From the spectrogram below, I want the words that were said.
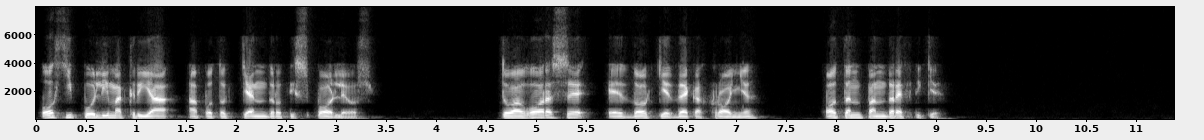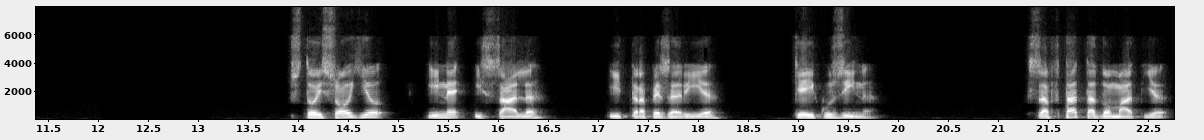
όχι πολύ μακριά από το κέντρο της πόλεως. Το αγόρασε εδώ και δέκα χρόνια, όταν παντρεύτηκε. Στο ισόγειο είναι η σάλα, η τραπεζαρία και η κουζίνα. Σε αυτά τα δωμάτια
